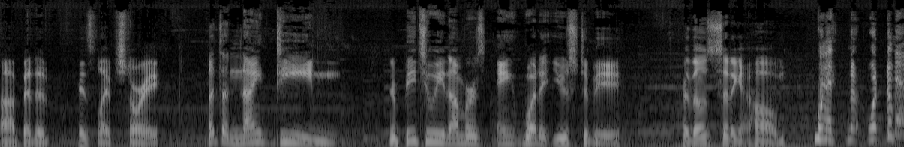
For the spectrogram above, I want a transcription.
a bit of his life story. That's a 19. The P2E numbers ain't what it used to be for those sitting at home. What? No, what, no, No,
